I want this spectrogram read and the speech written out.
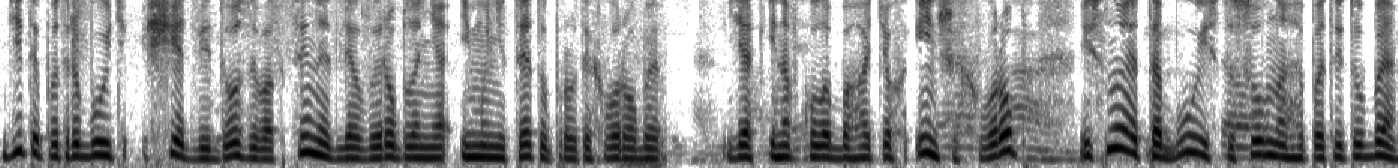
діти потребують ще дві дози вакцини для вироблення імунітету проти хвороби. Як і навколо багатьох інших хвороб, існує табу і стосовно гепатиту Б.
